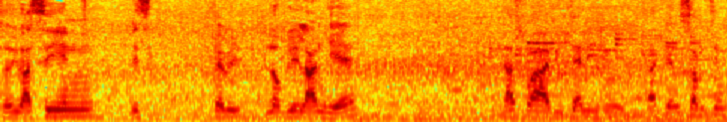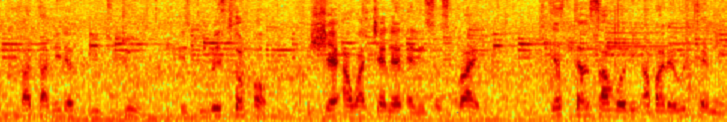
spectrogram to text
So you are seeing this very lovely land here. That's why I've been telling you that there's something that I needed you to do is to raise thumb up, share our channel and subscribe. Just tell somebody about the returning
